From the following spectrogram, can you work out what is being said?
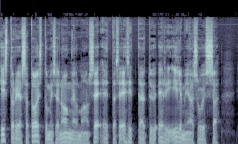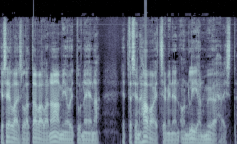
Historiassa toistumisen ongelma on se, että se esittäytyy eri ilmiasuissa ja sellaisella tavalla naamioituneena, että sen havaitseminen on liian myöhäistä.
